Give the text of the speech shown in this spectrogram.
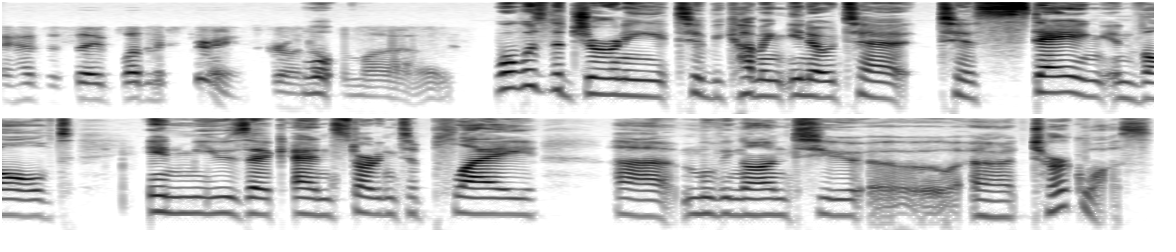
I have to say, pleasant experience growing Well- up in Long Island. What was the journey to becoming, you know, to to staying involved in music and starting to play, uh, moving on to uh, uh, Turkuaz?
